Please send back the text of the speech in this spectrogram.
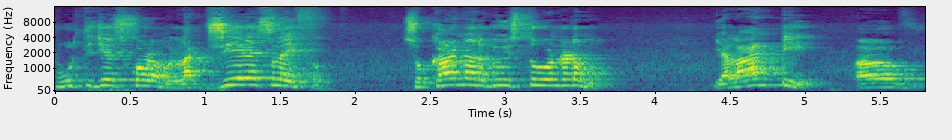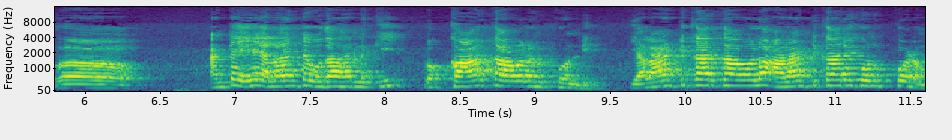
పూర్తి చేసుకోవడం లగ్జరియస్ లైఫ్ సుఖాన్ని అనుభవిస్తూ ఉండడము. ఎలాంటి అంటే ఎలాంటి ఉదాహరణకి ఒక కారు కావాలనుకోండి ఎలాంటి కారు కావాలో అలాంటి కారే కొనుక్కోవడం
